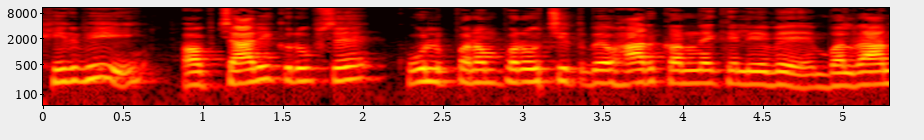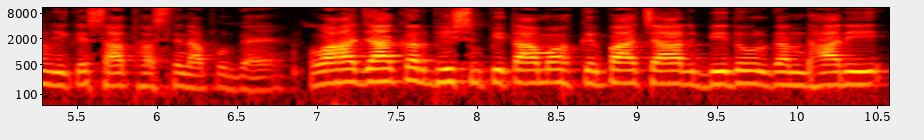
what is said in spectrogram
फिर भी औपचारिक रूप से कुल परम्परोचित व्यवहार करने के लिए वे बलराम जी के साथ हस्तिनापुर गए। वहाँ जाकर भीष्म पितामह, कृपाचार्य, विदुर, गंधारी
